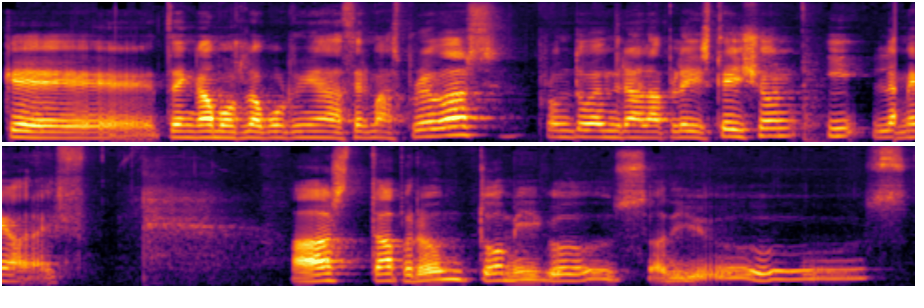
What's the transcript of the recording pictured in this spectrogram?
que tengamos la oportunidad de hacer más pruebas, pronto vendrá la PlayStation y la Mega Drive. Hasta pronto amigos, adiós.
